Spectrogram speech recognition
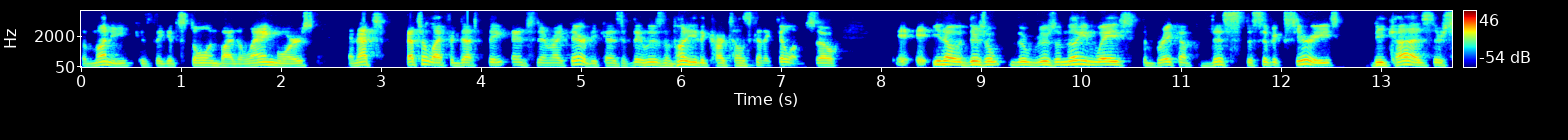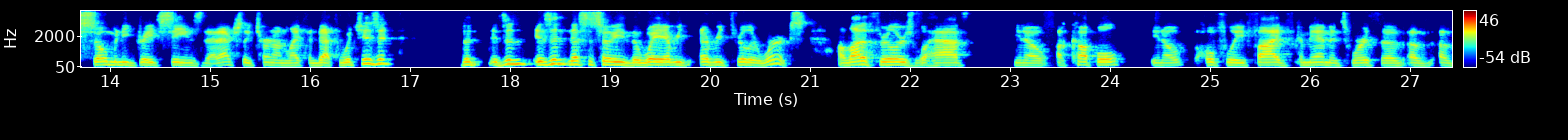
the money because they get stolen by the langmores and that's that's a life or death incident right there because if they lose the money the cartel's going to kill them so it, it, you know, there's a there, there's a million ways to break up this specific series because there's so many great scenes that actually turn on life and death, which isn't the isn't isn't necessarily the way every every thriller works. A lot of thrillers will have, you know, a couple, you know, hopefully five commandments worth of of, of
